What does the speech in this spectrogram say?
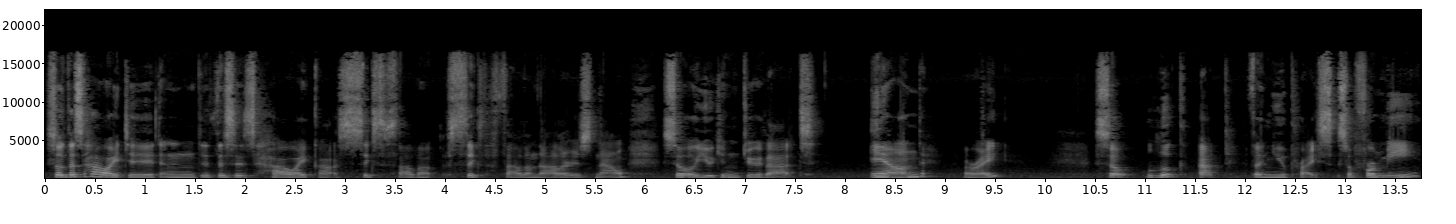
So that's how I did, and this is how I got six thousand six thousand dollars now. So you can do that, and all right. So look at the new price. So for me,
